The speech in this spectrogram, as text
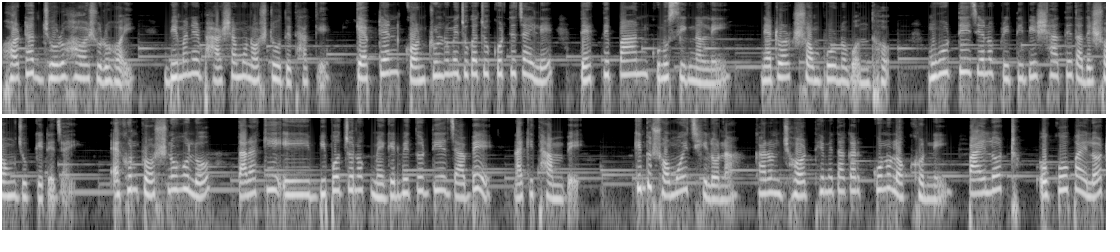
হঠাৎ জোরো হাওয়া শুরু হয়। বিমানের ভারসাম্য নষ্ট হতে থাকে। ক্যাপ্টেন কন্ট্রোল রুমে যোগাযোগ করতে চাইলে দেখতে পান কোনো সিগন্যাল নেই। নেটওয়ার্ক সম্পূর্ণ বন্ধ। মুহূর্তেই যেন পৃথিবীর সাথে তাদের সংযোগ কেটে যায়। এখন প্রশ্ন হলো, তারা কি এই বিপজ্জনক মেঘের ভেতর দিয়ে যাবে নাকি থামবে? কিন্তু সময় ছিল না, কারণ ঝড় থেমে থাকার কোনো লক্ষণ নেই। পাইলট ও কো পাইলট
